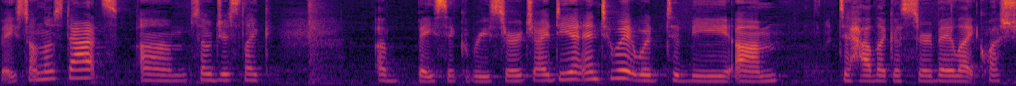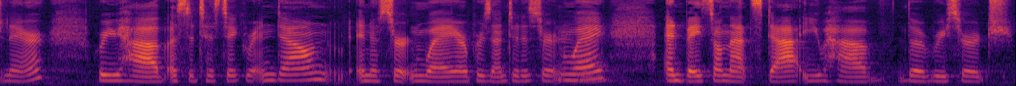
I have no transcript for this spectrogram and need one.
based on those stats. Um, so just like a basic research idea into it would to be um, to have like a survey like questionnaire where you have a statistic written down in a certain way or presented a certain way. And based on that stat you have the research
